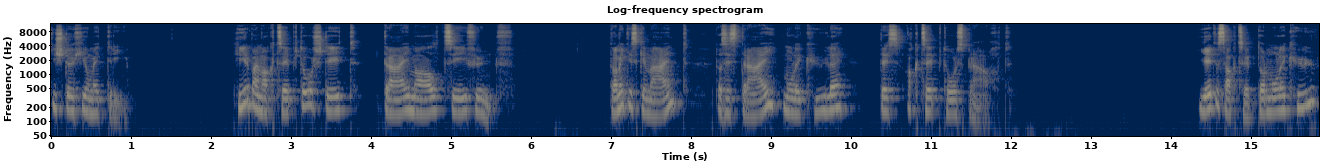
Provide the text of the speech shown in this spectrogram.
die Stöchiometrie. Hier beim Akzeptor steht 3 mal C5. Damit ist gemeint, dass es drei Moleküle des Akzeptors braucht. Jedes Akzeptormolekül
